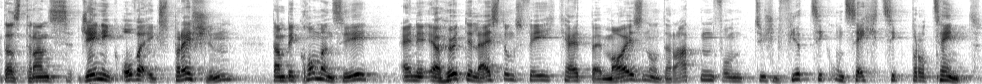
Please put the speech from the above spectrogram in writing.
das Transgenic Overexpression, dann bekommen Sie eine erhöhte Leistungsfähigkeit bei Mäusen und Ratten von zwischen 40 und 60 Prozent.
